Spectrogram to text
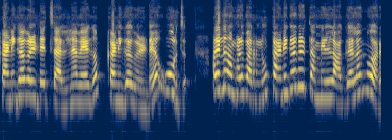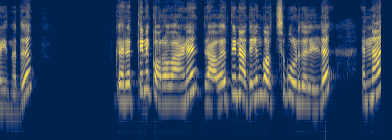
കണികകളുടെ ചലനവേഗം കണികകളുടെ ഊർജം അതിൽ നമ്മൾ പറഞ്ഞു കണികകൾ തമ്മിലുള്ള അകലം എന്ന് പറയുന്നത് ഖരത്തിന് കുറവാണ് ദ്രാവകത്തിന് അതിലും കുറച്ച് കൂടുതലുണ്ട്. എന്നാൽ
